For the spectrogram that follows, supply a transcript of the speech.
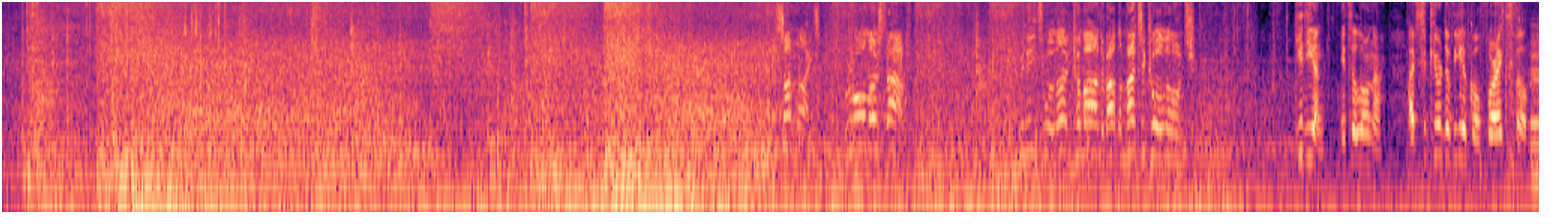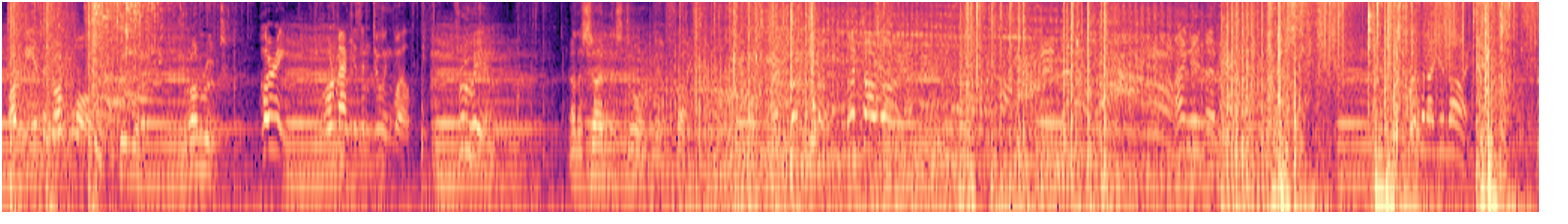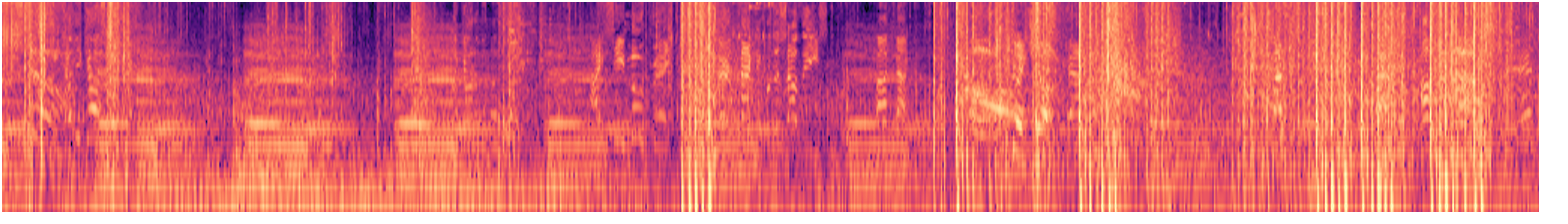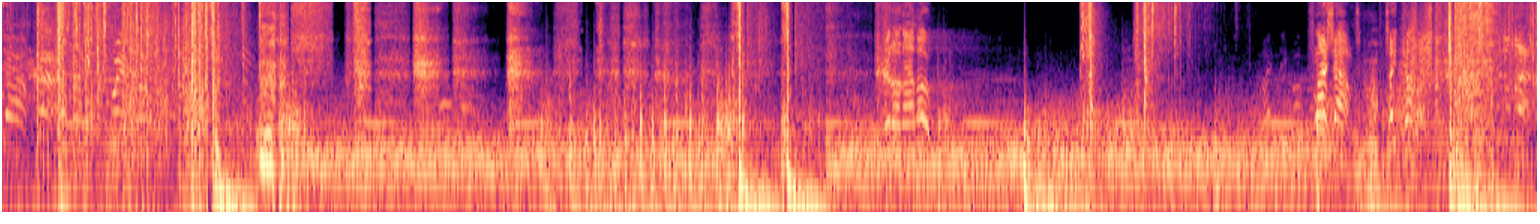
Sunlight! We're almost out! We need to alert command about the Manticore launch! Gideon, it's Ilona. I've secured a vehicle for exfil. RV at the north wall. Good work. We're en route. Hurry! Cormack isn't doing well. Through here! Other side of this door will be a fight. That's all right! Hang in there, man. Weapon at your nine. I Contact. Good shot. Hand down. Clear. Good on ammo? Flash out! Take cover! To the left.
